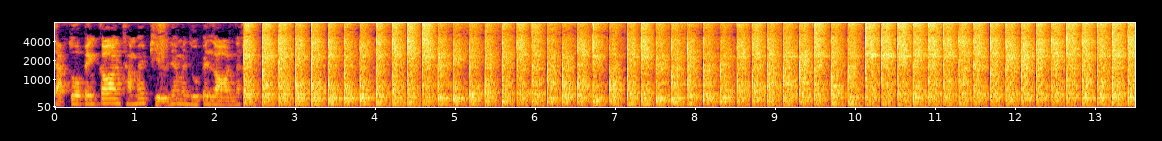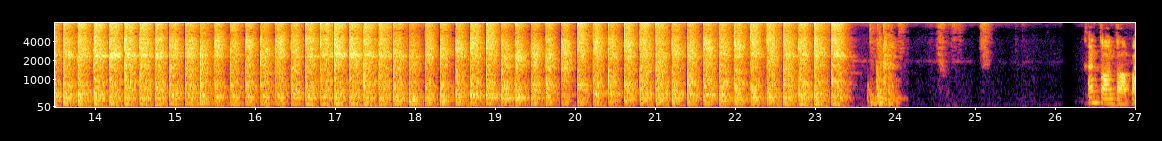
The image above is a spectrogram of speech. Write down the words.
จับตัวเป็นก้อนทำให้ผิวเนี่ยมันดูเป็นรอนนะครับ ขั้นตอนต่อไป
